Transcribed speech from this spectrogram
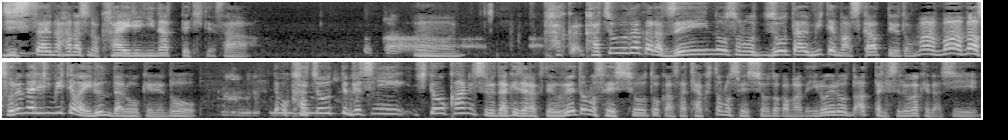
実際の話の乖離になってきてさ、そうか。うん、課長だから全員のその状態を見てますかっていうとまあまあまあそれなりに見てはいるんだろうけれどでも課長って別に人を管理するだけじゃなくて、上との折衝とかさ、客との折衝とかまでいろいろあったりするわけだし、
